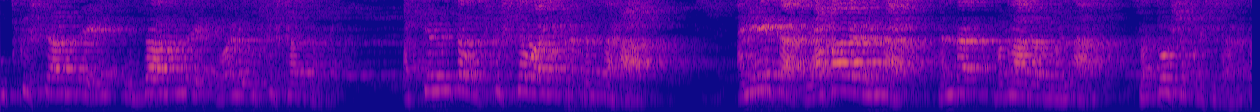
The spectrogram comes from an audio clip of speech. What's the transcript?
ಉತ್ಕೃಷ್ಟ ಅಂದರೆ ಉದ್ದಾನ ಅಂದರೆ ಒಳ್ಳೆ ಉತ್ಕೃಷ್ಟ ಅಂತ ಅತ್ಯಂತ ಉತ್ಕೃಷ್ಟವಾಗಿರ್ತಕ್ಕಂತಹ ಅನೇಕ ವ್ಯಾಪಾರಗಳಿಂದ ನನ್ನ ಮೊದಲಾದವರನ್ನೆಲ್ಲ ಸಂತೋಷಪಡಿಸಿದ ಅಂತ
